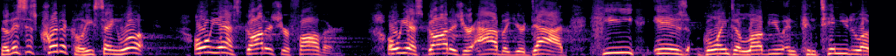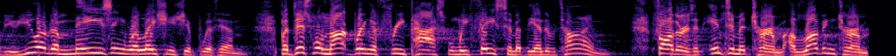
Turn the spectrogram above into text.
Now, this is critical. He's saying, Look, oh, yes, God is your father. Oh, yes, God is your Abba, your dad. He is going to love you and continue to love you. You have an amazing relationship with Him. But this will not bring a free pass when we face Him at the end of time. Father is an intimate term, a loving term,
